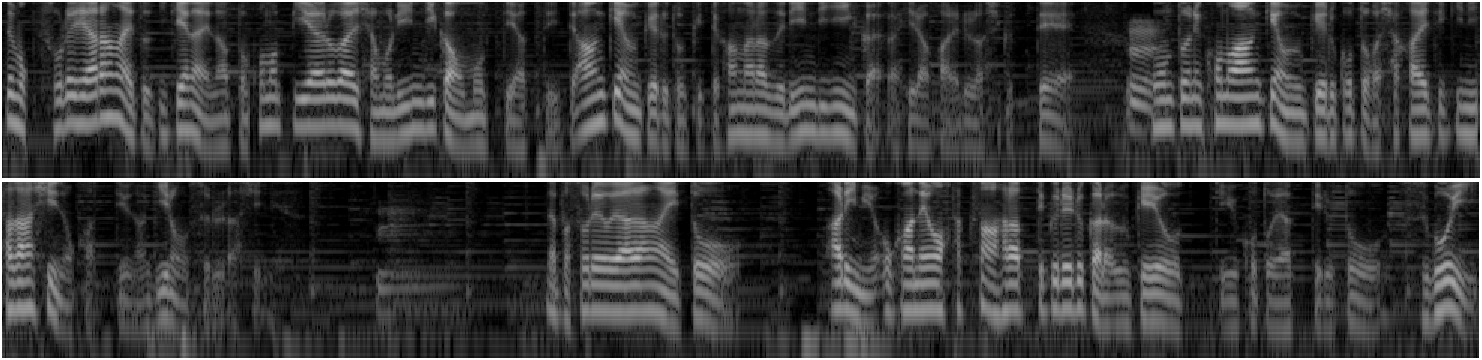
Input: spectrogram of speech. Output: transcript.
でもそれやらないといけないなと。この PR 会社も倫理観を持ってやっていて、案件を受けるときって必ず倫理委員会が開かれるらしくって、うん。本当にこの案件を受けることが社会的に正しいのかっていうのは議論するらしいです。うんやっぱそれをやらないと、ある意味お金をたくさん払ってくれるから受けようっていうことをやってると、すごい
